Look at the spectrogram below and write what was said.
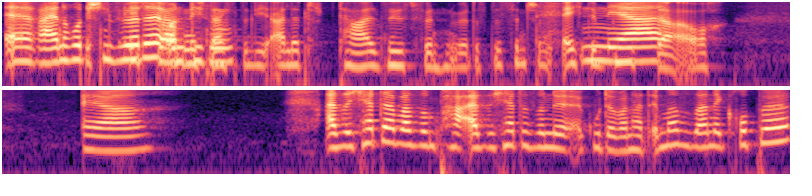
äh, reinrutschen würde ich glaube und nicht, diesen, dass du die alle total süß finden würdest. Das sind schon echte Ja. Biester auch. Ja. Also ich hätte aber so ein paar, also ich hätte so eine, gut, man hat immer so seine Gruppe.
